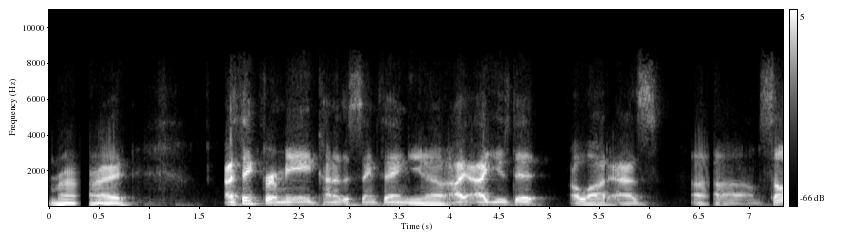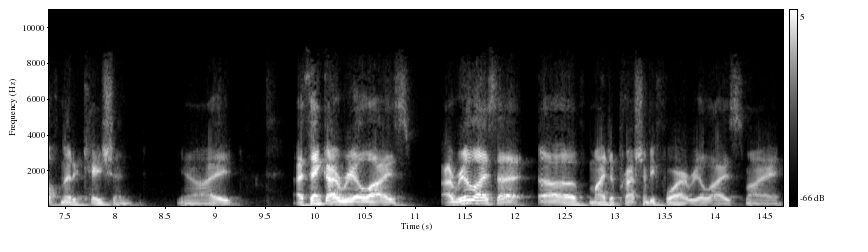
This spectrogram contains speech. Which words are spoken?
Right. I think for me, kind of the same thing. You know, I, I used it a lot as um, self medication you know, I I think I realized I realized that of my depression before I realized my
